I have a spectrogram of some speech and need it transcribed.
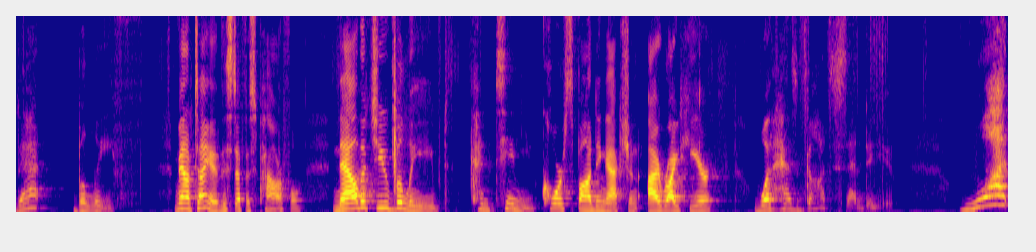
that belief. Man, I'll tell you, this stuff is powerful. Now that you've believed, continue corresponding action. I write here, what has God said to you? What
